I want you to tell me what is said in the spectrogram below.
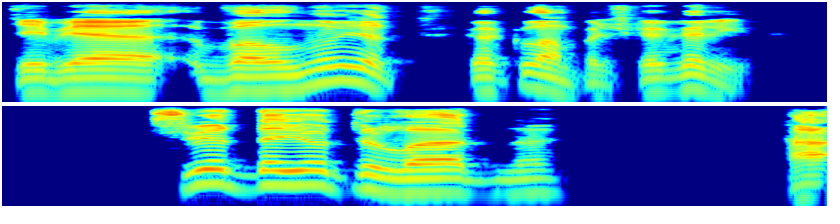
Тебя волнует, как лампочка горит? Свет дает и ладно, а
